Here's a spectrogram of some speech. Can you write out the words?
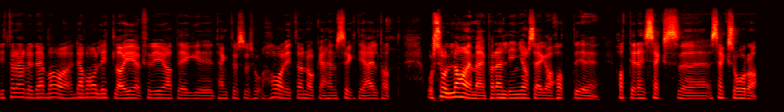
dette der, det var, det var litt løye, fordi at jeg eh, tenkte så, så Har dette noen hensikt i hele tatt? Og så la jeg meg på den linja som jeg har hatt i, hatt i de seks, eh, seks åra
